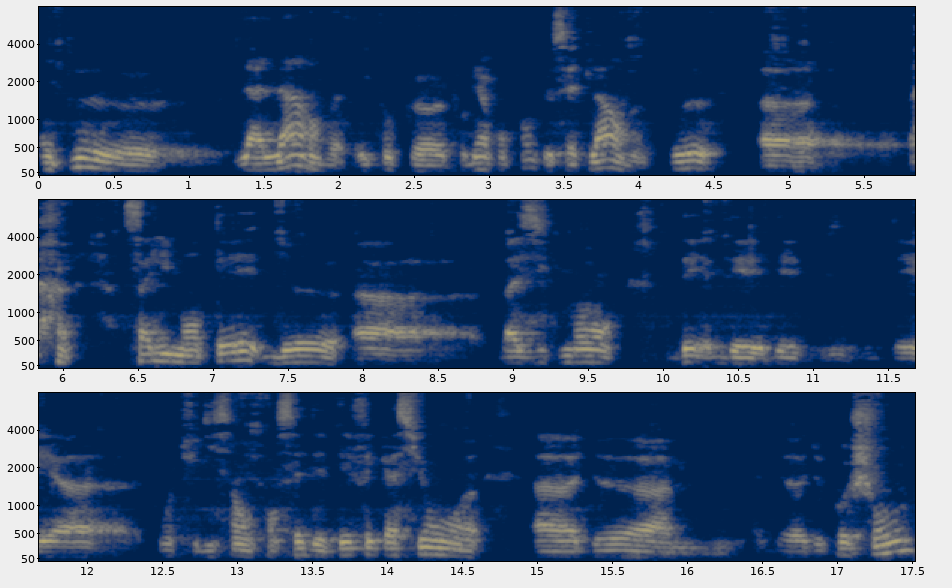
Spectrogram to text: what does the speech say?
on peut la larve. Il faut que faut bien comprendre que cette larve peut s'alimenter de basiquement des des des, des comment tu dis ça en français des défécations euh, de, euh, de, de cochons,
